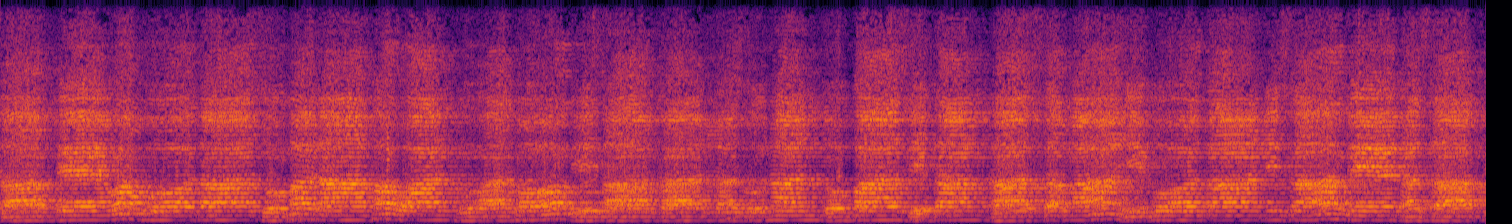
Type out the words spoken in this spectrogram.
สัพเพวะโพตาสุมานาภวันตุอะโทปิสากันตสุนันตุปาสิตังตัสสมาหิโพตานิสาเมทัสสะเพ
